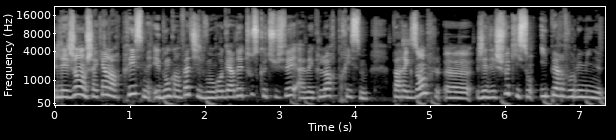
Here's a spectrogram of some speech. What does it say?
Les gens ont chacun leur prisme et donc en fait ils vont regarder tout ce que tu fais avec leur prisme. Par exemple, euh, j'ai des cheveux qui sont hyper volumineux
